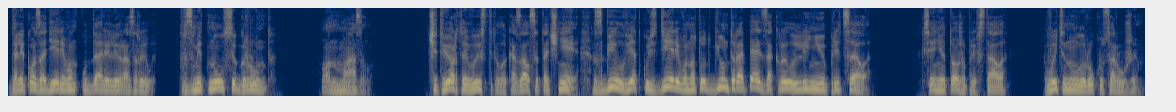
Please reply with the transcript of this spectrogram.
Далеко за деревом ударили разрывы. Взметнулся грунт. Он мазал. Четвертый выстрел оказался точнее, сбил ветку с дерева, но тут Гюнтер опять закрыл линию прицела. Ксения тоже привстала, вытянула руку с оружием.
